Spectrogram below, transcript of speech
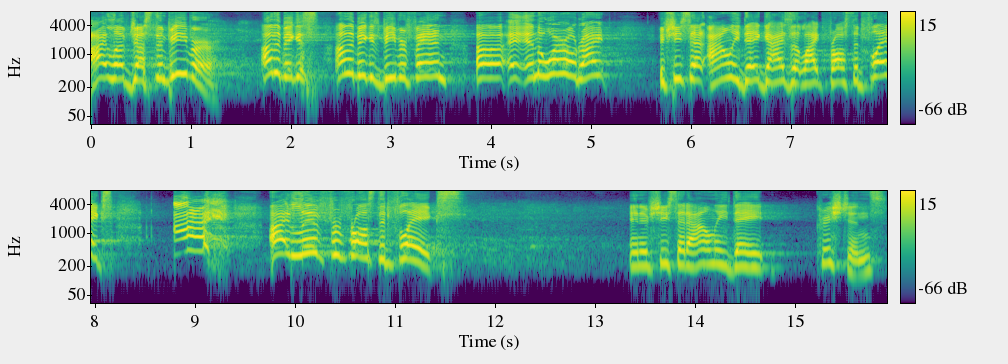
I love Justin Bieber. I'm the biggest, I'm the biggest Bieber fan uh, in the world, right? If she said, I only date guys that like frosted flakes, I, I live for frosted flakes. And if she said, I only date Christians,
